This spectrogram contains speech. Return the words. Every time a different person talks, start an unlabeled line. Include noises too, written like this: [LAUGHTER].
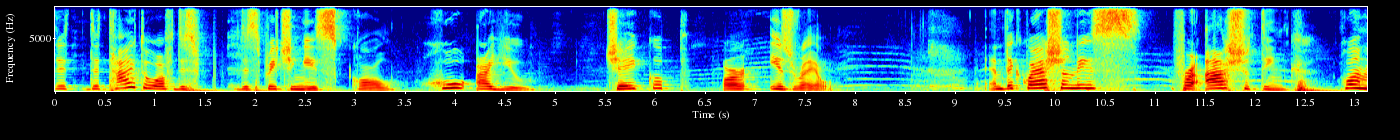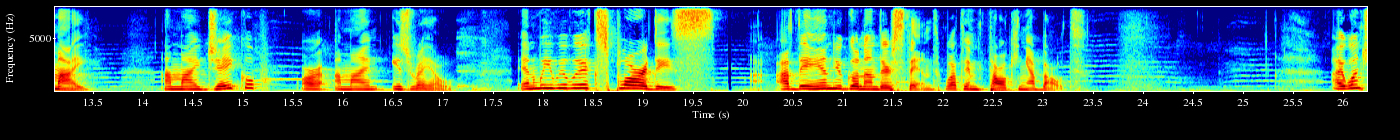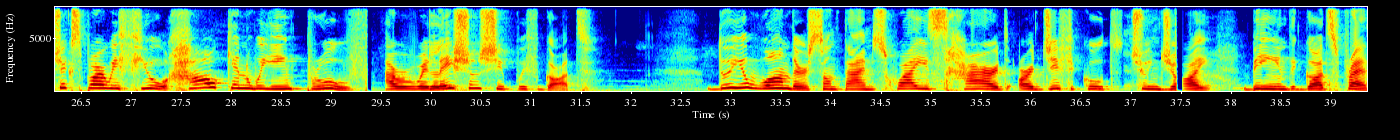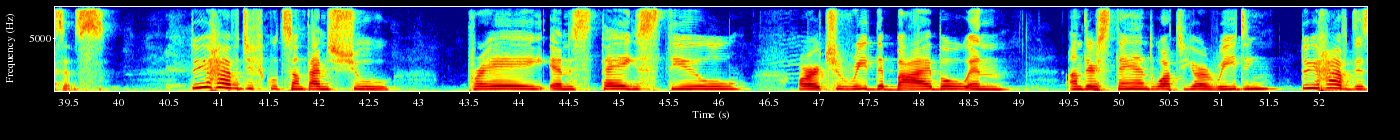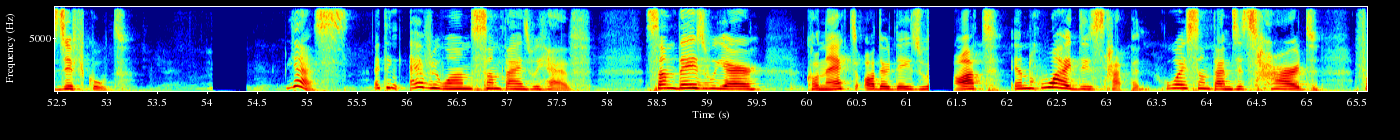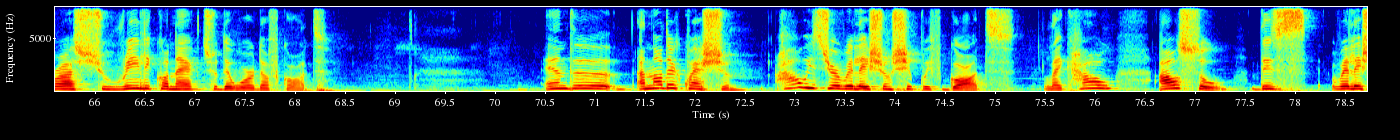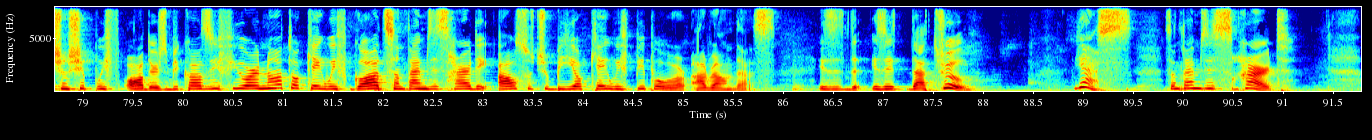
The, the title of this, this preaching is called Who Are You, Jacob or Israel? And the question is for us to think Who am I? Am I Jacob or am I Israel? And we will explore this. At the end, you're going to understand what I'm talking about. I want to explore with you how can we improve our relationship with God. Do you wonder sometimes why it's hard or difficult to enjoy being in God's presence? Do you have difficulty sometimes to pray and stay still or to read the Bible and understand what you are reading? Do you have this difficulty? Yes. I think everyone sometimes we have. Some days we are connect, other days we're not. And why this happen? Why sometimes it's hard for us to really connect to the Word of God? And uh, another question How is your relationship with God? Like, how also this relationship with others? Because if you are not okay with God, sometimes it's hard also to be okay with people around us. Is it, is it that true? Yes, sometimes it's hard.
